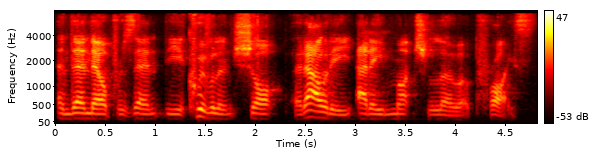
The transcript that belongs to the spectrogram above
And then they'll present the equivalent shop at Aldi at a much lower price.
